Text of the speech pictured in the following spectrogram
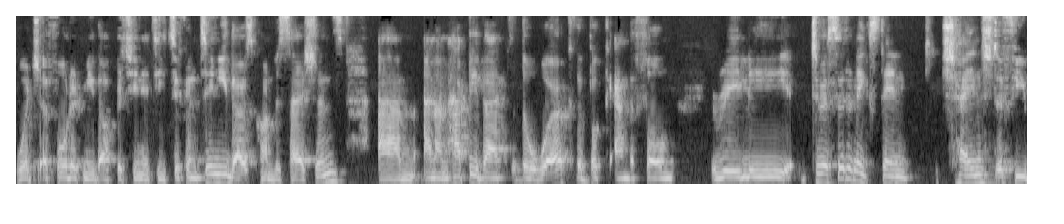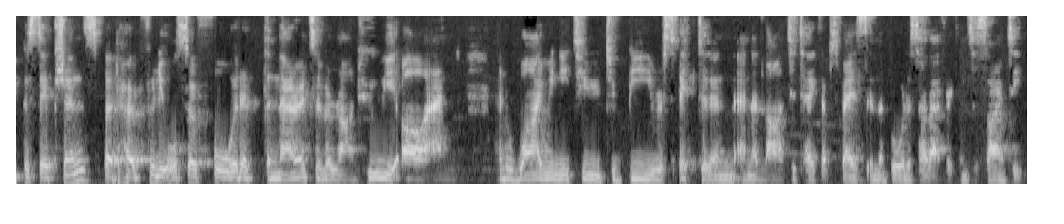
which afforded me the opportunity to continue those conversations. Um, and I'm happy that the work, the book, and the film really, to a certain extent, changed a few perceptions, but hopefully also forwarded the narrative around who we are and and why we need to to be respected and, and allowed to take up space in the broader South African society.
